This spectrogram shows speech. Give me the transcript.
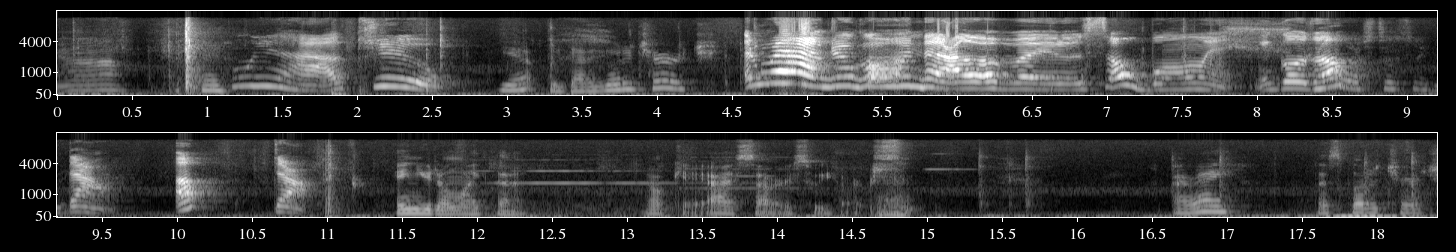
Yeah. Okay. We have to. Yep, we gotta go to church. And we have to go in the elevator. It's so boring. It goes up, down, up, down. And you don't like that. Okay, I'm sorry, sweetheart. All right, let's go to church.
